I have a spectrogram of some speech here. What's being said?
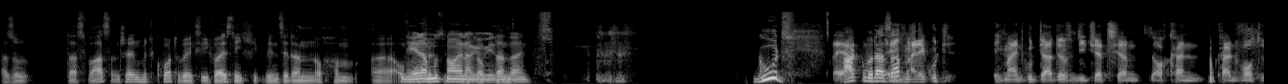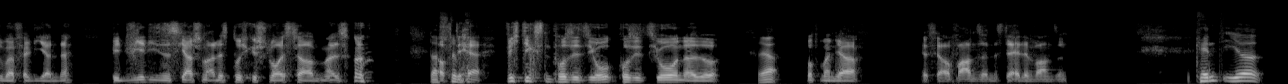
also das war es anscheinend mit Quarterbacks. Ich weiß nicht, wen sie dann noch haben. Äh, nee, da muss noch einer glaub, gewesen dann- sein. Gut, Naja, haken wir das ich ab. meine, gut, ich meine, gut, da dürfen die Jets ja auch kein, kein Wort drüber verlieren, ne? Wie wir dieses Jahr schon alles durchgeschleust haben. Also Das auf stimmt. der wichtigsten Position, Position, also Ja. muss man ja, ist ja auch Wahnsinn, ist der helle Wahnsinn. Kennt ihr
